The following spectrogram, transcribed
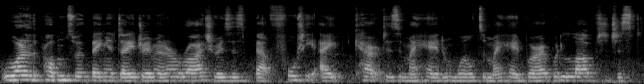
One of the problems with being a daydreamer and a writer is there's about 48 characters in my head and worlds in my head where I would love to just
